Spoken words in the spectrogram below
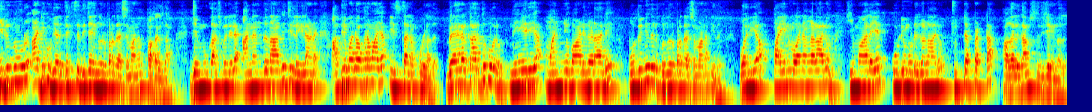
ഇരുന്നൂറ് അടി ഉയരത്തിൽ സ്ഥിതി ചെയ്യുന്ന ഒരു പ്രദേശമാണ് പഹൽഗാം. ജമ്മു കാശ്മീരിലെ അനന്ത്നാഗ് ജില്ലയിലാണ് അതിമനോഹരമായ ഈ സ്ഥലം ഉള്ളത്. വേനൽക്കാലത്ത് പോലും നേരിയ മഞ്ഞുപാളികളാൽ പൊതിഞ്ഞു നിൽക്കുന്ന ഒരു പ്രദേശമാണ് ഇത്. വലിയ പൈൻ വനങ്ങളാലും ഹിമാലയൻ കുടിമുടികളാലും ചുറ്റപ്പെട്ട പഹൽഗാം സ്ഥിതി ചെയ്യുന്നത്.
